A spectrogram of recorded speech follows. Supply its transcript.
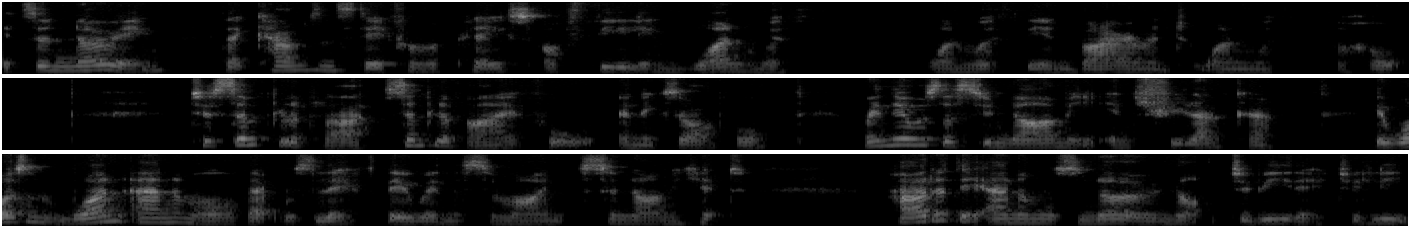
It's a knowing that comes instead from a place of feeling one with, one with the environment, one with the whole. To simplify, simplify, for an example, when there was a tsunami in Sri Lanka, there wasn't one animal that was left there when the tsunami hit. How did the animals know not to be there, to leave?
